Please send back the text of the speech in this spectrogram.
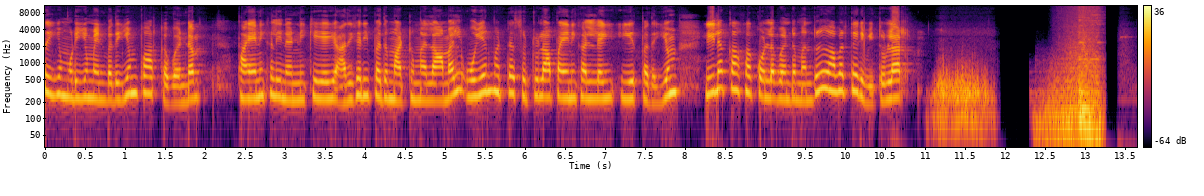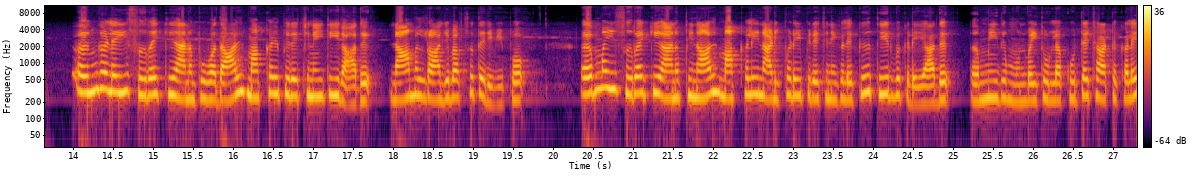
செய்ய முடியும் என்பதையும் பார்க்க வேண்டும். பயணிகளின் எண்ணிக்கையை அதிகரிப்பது மட்டுமல்லாமல் உயர்மட்ட சுற்றுலா பயணிகளை ஈர்ப்பதையும் இலக்காக கொள்ள வேண்டும் என்று அவர் தெரிவித்துள்ளார். எங்களை சிறைக்கு அனுப்புவதால் மக்கள் பிரச்சினை தீராது நாமல் ராஜபக்ச தெரிவிப்போம். எம்மை சிறைக்கு அனுப்பினால் மக்களின் அடிப்படை பிரச்சினைகளுக்கு தீர்வு கிடையாது. எம் மீது முன்வைத்துள்ள குற்றச்சாட்டுக்களை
